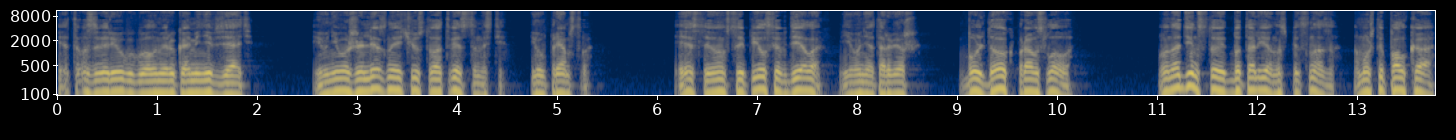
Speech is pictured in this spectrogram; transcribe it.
Этого зверюгу голыми руками не взять. И у него железное чувство ответственности и упрямства. Если он вцепился в дело, его не оторвешь. Бульдог, право слово. Он один стоит батальона спецназа, а может и полка.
